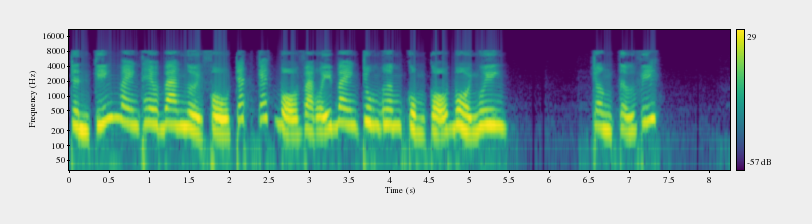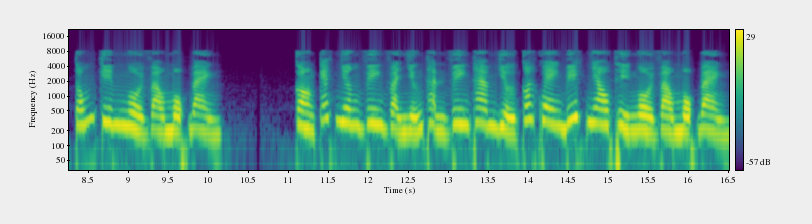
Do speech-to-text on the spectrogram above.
Trình Kiến mang theo ba người phụ trách các bộ và ủy ban trung ương cùng cổ bồi nguyên. Trần Tử viết. Tống Kim ngồi vào một bàn. Còn các nhân viên và những thành viên tham dự có quen biết nhau thì ngồi vào một bàn.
